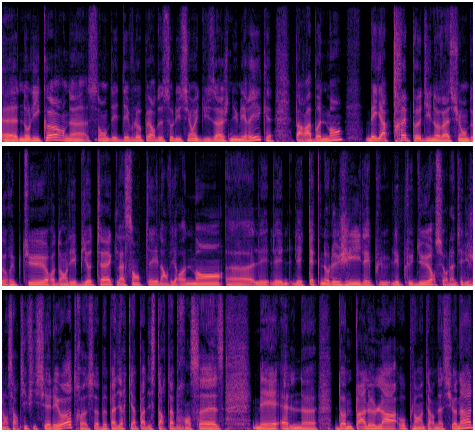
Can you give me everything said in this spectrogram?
euh, nos licornes sont des développeurs de solutions et d'usages numériques par abonnement, mais il y a très peu d'innovation, de rupture dans les biotech, la santé, l'environnement, euh, les, les, les, technologies les plus, les plus dures sur l'intelligence artificielle et autres. Ça ne veut pas dire qu'il n'y a pas des startups françaises, mais elles ne donnent pas le là au plan international.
